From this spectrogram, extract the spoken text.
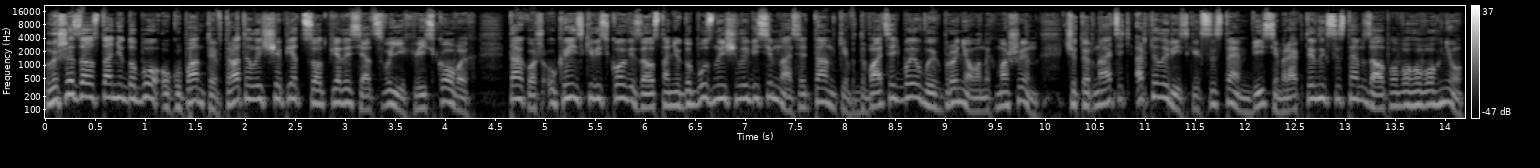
Лише за останню добу окупанти втратили ще 550 своїх військових. Також українські військові за останню добу знищили 18 танків, 20 бойових броньованих машин, 14 артилерійських систем, 8 реактивних систем залпового вогню,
